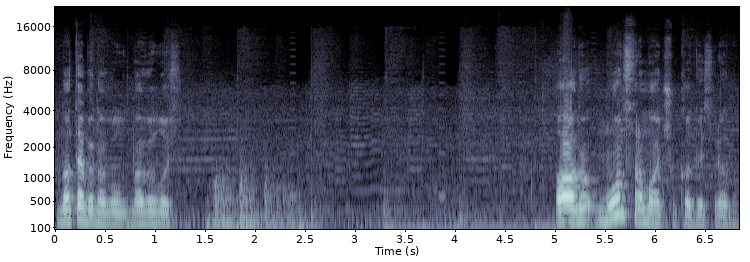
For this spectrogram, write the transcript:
На тебе навел, навелось. А, ну монстра мачука десь рядом.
